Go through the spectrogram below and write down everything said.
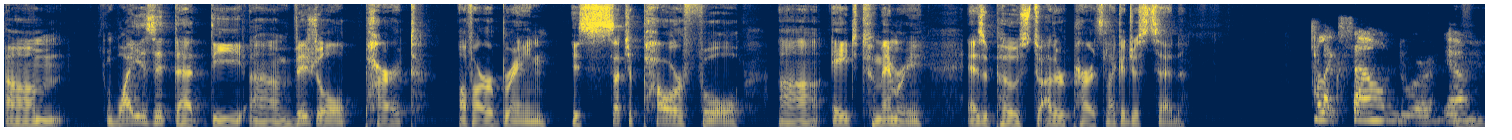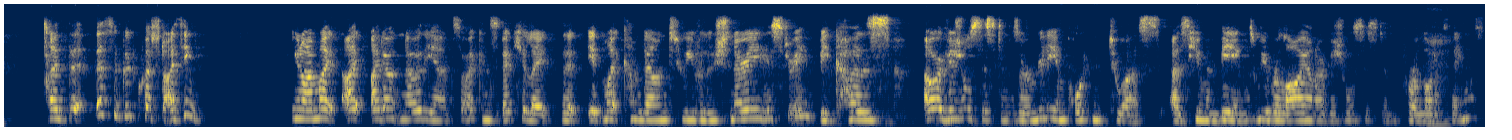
um, why is it that the uh, visual part of our brain is such a powerful uh, aid to memory? As opposed to other parts, like I just said? Like sound, or yeah, mm-hmm. th- that's a good question. I think you know, I might, I, I don't know the answer. I can speculate that it might come down to evolutionary history because our visual systems are really important to us as human beings. We rely on our visual system for a lot mm-hmm. of things.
